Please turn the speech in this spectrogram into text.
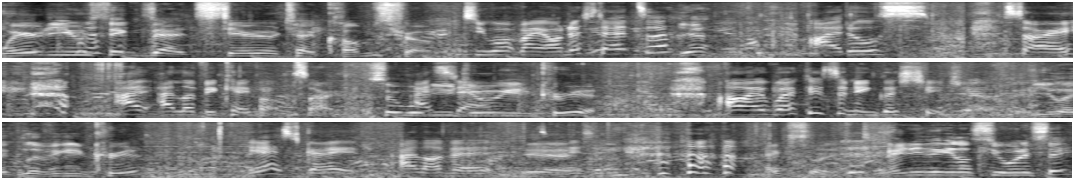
Where do you think that stereotype comes from? Do you want my honest answer? Yeah. Idols. Sorry. I, I love you K-pop. Sorry. So what I are you stan. doing in Korea? Oh, I work as an English teacher. You like living in Korea? Yeah, it's great. I love it. It's Yeah. amazing. Excellent. Anything else you want to say?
